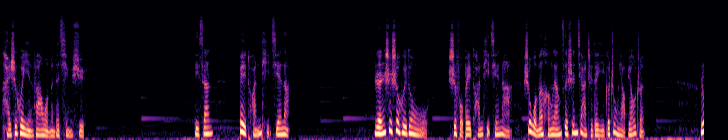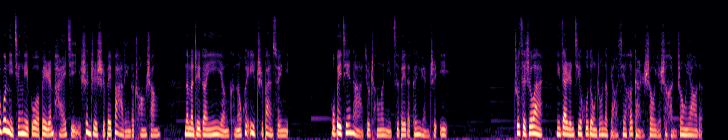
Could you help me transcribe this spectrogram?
还是会引发我们的情绪。第三，被团体接纳。人是社会动物，是否被团体接纳，是我们衡量自身价值的一个重要标准。如果你经历过被人排挤，甚至是被霸凌的创伤，那么这段阴影可能会一直伴随你。不被接纳就成了你自卑的根源之一。除此之外，你在人际互动中的表现和感受也是很重要的。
